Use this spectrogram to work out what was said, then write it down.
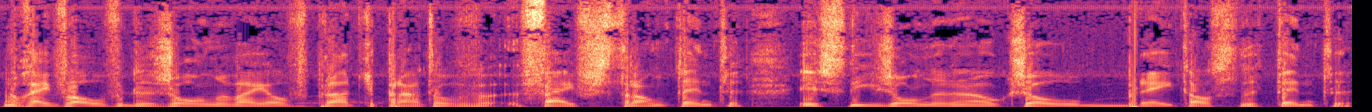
Nog even over de zone waar je over praat. Je praat over vijf strandtenten. Is die zone dan ook zo breed als de tenten?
